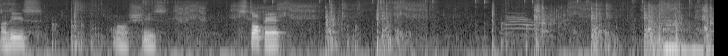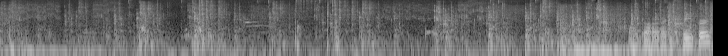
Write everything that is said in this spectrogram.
Are these... Oh, jeez. Stop it. Oh my god, are there creepers?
